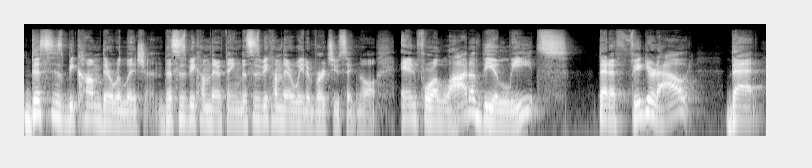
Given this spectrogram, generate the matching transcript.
this has become their religion. This has become their thing. This has become their way to virtue signal. And for a lot of the elites that have figured out that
